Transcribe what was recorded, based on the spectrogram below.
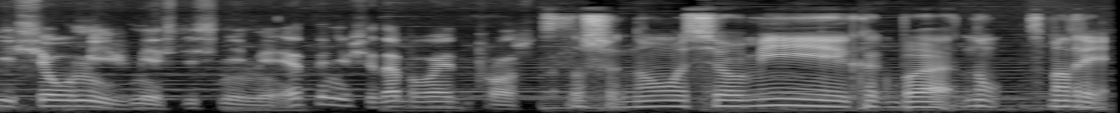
и Xiaomi вместе с ними, это не всегда бывает просто. Слушай, ну Xiaomi как бы, ну, смотри,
